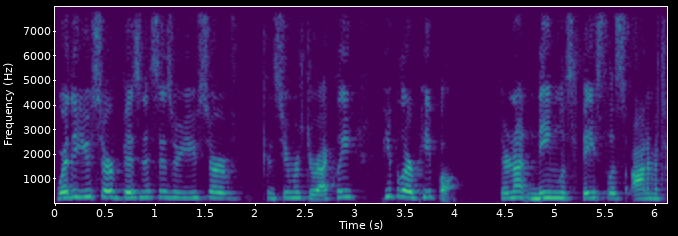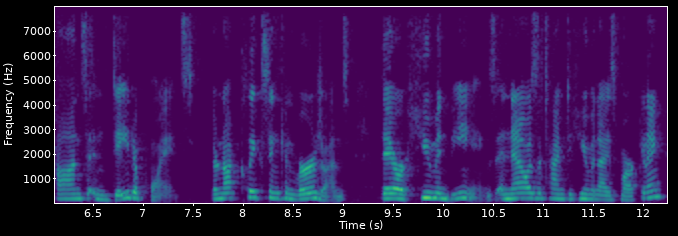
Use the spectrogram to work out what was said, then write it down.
Whether you serve businesses or you serve consumers directly, people are people. They're not nameless, faceless automatons and data points. They're not clicks and conversions. They are human beings. And now is a time to humanize marketing.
